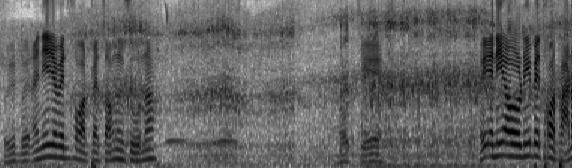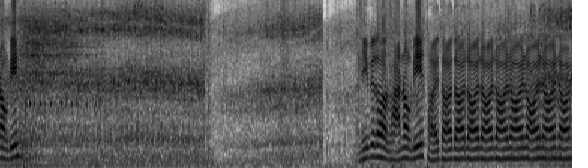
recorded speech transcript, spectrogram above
เปิดเปิดอันนี้จะเป็น Ford 8210 เนาะโอเค เฮ้ย อันนี้เอานนี้ไปถอดผ่านออกดิ อันนี้ไปถอดผ่านออกดิ ถอยถอยถอยถอยถอยถอยถอยถอยถอยถอย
